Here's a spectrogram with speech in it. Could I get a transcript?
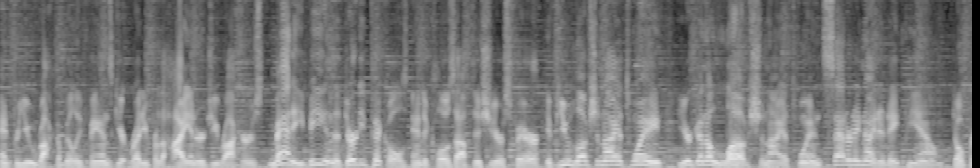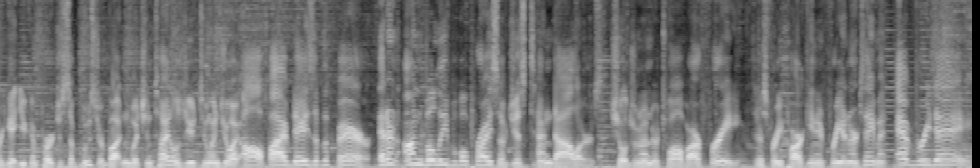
And for you rockabilly fans, get ready for the high energy rockers, Maddie B and the Dirty Pickles. And to close out this year's fair, if you love Shania Twain, you're gonna love Shania Twain Saturday night at 8 p.m. Don't forget you can purchase a booster button which entitles you to enjoy all five days of the fair at an unbelievable price of just $10. Children under 12 are free. There's free parking and free entertainment every day.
